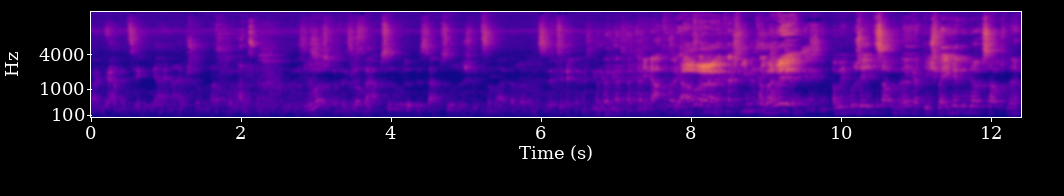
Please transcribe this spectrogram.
weil wir haben jetzt irgendwie eineinhalb Stunden auf der Wahnsinn. Das ist, das ist der absolute, das ist der absolute Spitzenreiter bei uns. Die Nachfolger Ja, verschieben sich. Aber ich, aber ich muss ja jetzt sagen, ne, ich habe die Schwägerin auch gesagt, ne,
